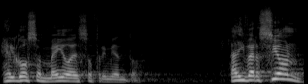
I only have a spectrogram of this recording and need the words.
Es el gozo en medio del sufrimiento. La diversión.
